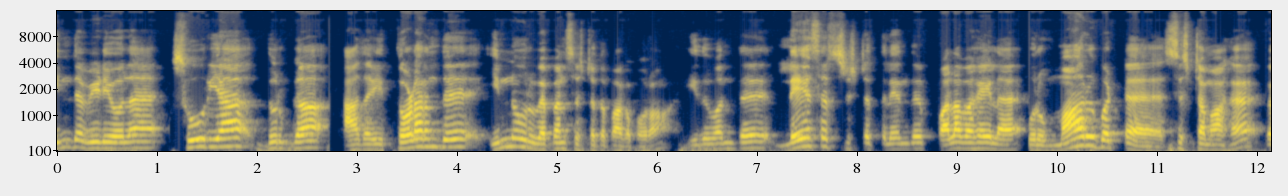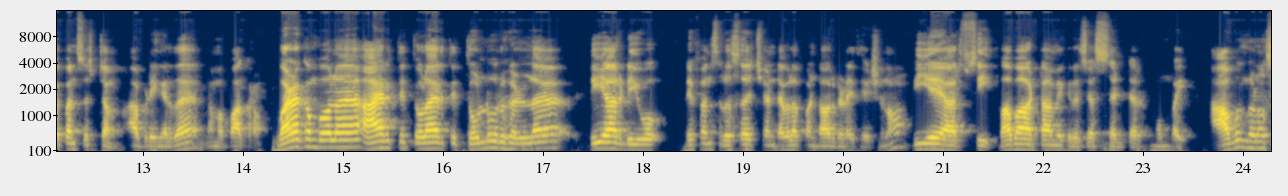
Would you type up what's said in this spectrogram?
இந்த வீடியோவில் சூர்யா துர்கா அதை தொடர்ந்து இன்னொரு வெப்பன் சிஸ்டத்தை பார்க்க போகிறோம் இது வந்து லேசர் சிஸ்டத்திலேருந்து பல வகையில் ஒரு மாறுபட்ட சிஸ்டமாக வெப்பன் சிஸ்டம் அப்படிங்கிறத நம்ம பார்க்குறோம். வழக்கம் போல் ஆயிரத்தி தொள்ளாயிரத்தி தொண்ணூறுகளில் DRDO defence research and development ஆர்கனைசேஷனும் BARC Bhabha atomic research centre Mumbai. அவங்களும்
